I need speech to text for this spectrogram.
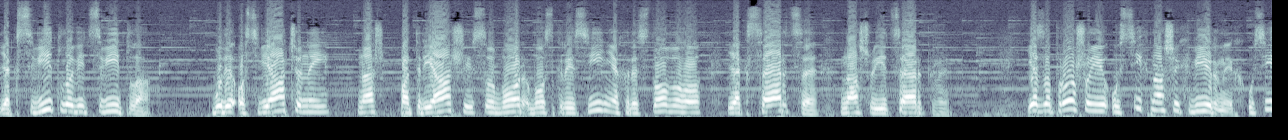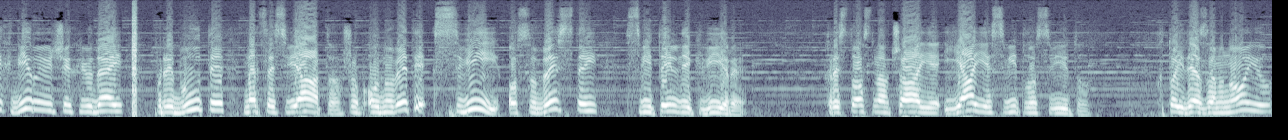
як світло від світла буде освячений наш Патріарший собор Воскресіння Христового як серце нашої церкви. Я запрошую усіх наших вірних, усіх віруючих людей прибути на це свято, щоб оновити свій особистий світильник віри. Христос навчає, я є світло світу. Хто йде за мною,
